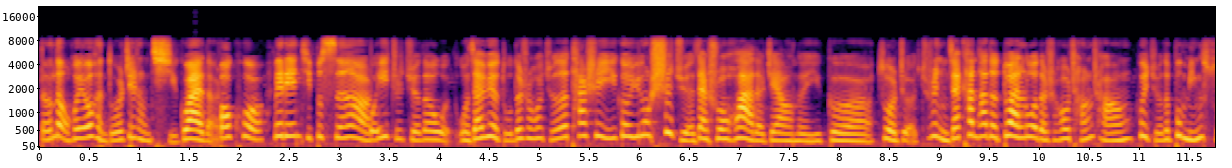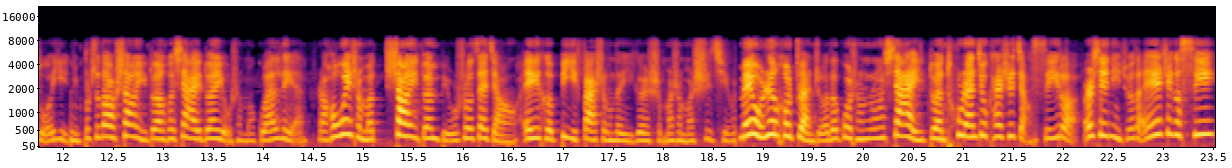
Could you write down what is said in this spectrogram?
等等，会有很多这种奇怪的，包括威廉吉布森啊。我一直觉得，我我在阅读的时候，觉得他是一个用视觉在说话的这样的一个作者。就是你在看他的段落的时候，常常会觉得不明所以，你不知道上一段和下一段有什么关联。然后为什么上一段，比如说在讲 A 和 B 发生的一个什么什么事情，没有任何转折的过程中，下一段突然就开始讲 C 了，而且你觉得，哎，这个 C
